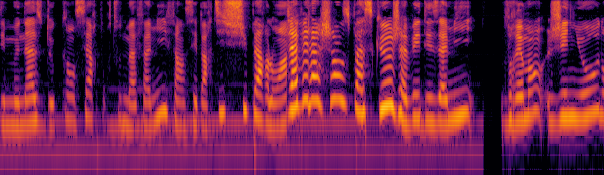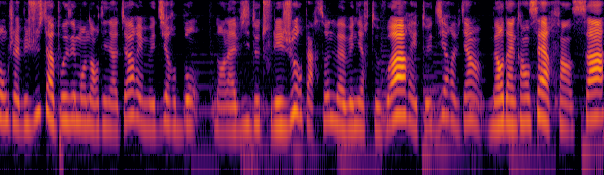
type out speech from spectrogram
des menaces de cancer pour toute ma famille. Enfin, c'est parti super loin. J'avais la chance parce que j'avais des amis vraiment géniaux, donc j'avais juste à poser mon ordinateur et me dire bon, dans la vie de tous les jours, personne va venir te voir et te dire viens, meurs d'un cancer. Enfin, ça,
